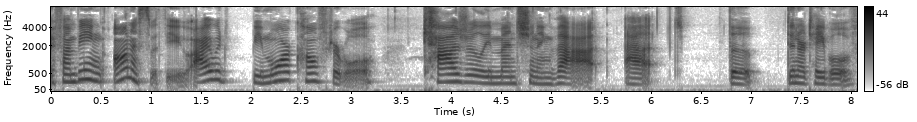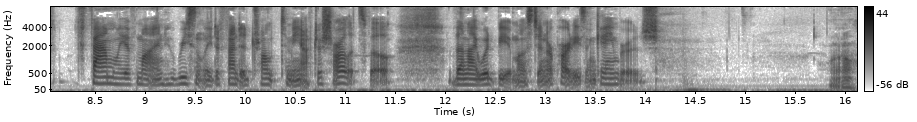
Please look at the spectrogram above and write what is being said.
If I'm being honest with you, I would be more comfortable casually mentioning that at the dinner table of family of mine who recently defended Trump to me after Charlottesville than I would be at most dinner parties in Cambridge. Wow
